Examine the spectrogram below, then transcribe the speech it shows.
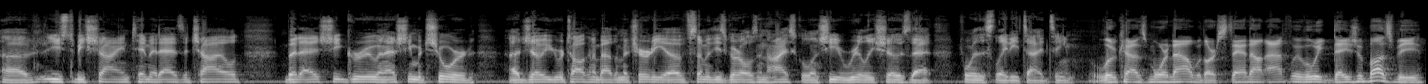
Uh, used to be shy and timid as a child, but as she grew and as she matured, uh, Joe, you were talking about the maturity of some of these girls in high school, and she really shows that for this Lady Tide team. Luke has more now with our standout athlete of the week, Deja Busby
